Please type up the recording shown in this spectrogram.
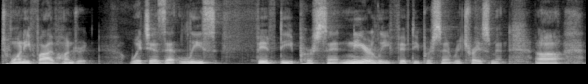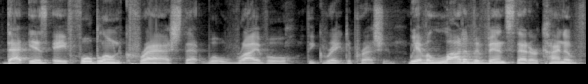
2,500, which is at least 50%, nearly 50% retracement. Uh, that is a full blown crash that will rival the Great Depression. We have a lot of events that are kind of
